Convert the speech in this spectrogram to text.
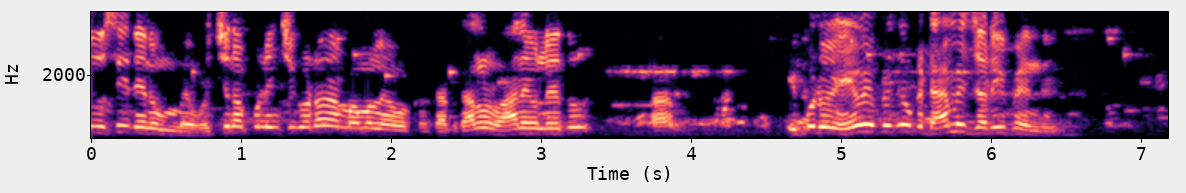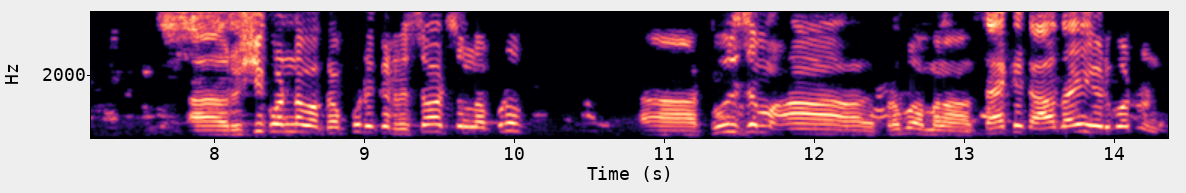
చూసి నేను వచ్చినప్పటి నుంచి కూడా మమ్మల్ని ఒక గత కాలం రానివ్వలేదు ఇప్పుడు ఏమైపోయింది? ఒక డ్యామేజ్ జరిగిపోయింది. ఆ, ఋషికొండ ఒకప్పుడు ఇక్కడ రిసార్ట్స్ ఉన్నప్పుడు టూరిజం ప్రభు మన శాఖకి ఆదాయం ఏడు కోట్లు ఉంది.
